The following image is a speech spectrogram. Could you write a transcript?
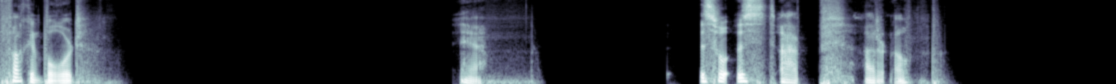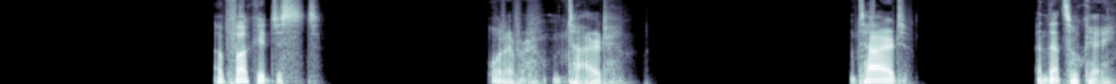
fucking bored. Yeah. This this uh, I don't know. I'm fucking just whatever. I'm tired. I'm tired, and that's okay.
